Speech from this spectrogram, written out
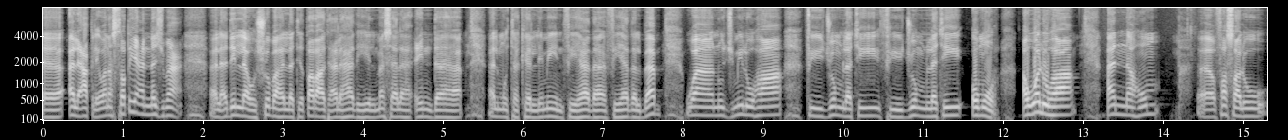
آه، العقلي ونستطيع أن نجمع الأدلة والشبه التي طرأت على هذه المسألة عند المتكلمين في هذا في هذا الباب ونجملها في جملة في جملة أمور. أولها أنهم آه، فصلوا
